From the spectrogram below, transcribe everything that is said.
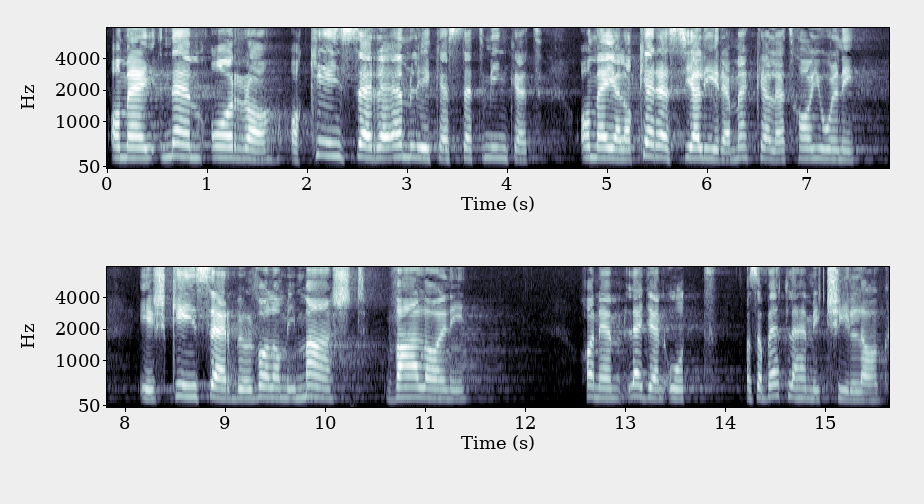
amely nem arra a kényszerre emlékeztet minket, amelyel a kereszt jelére meg kellett hajolni, és kényszerből valami mást vállalni, hanem legyen ott az a betlehemi csillag,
